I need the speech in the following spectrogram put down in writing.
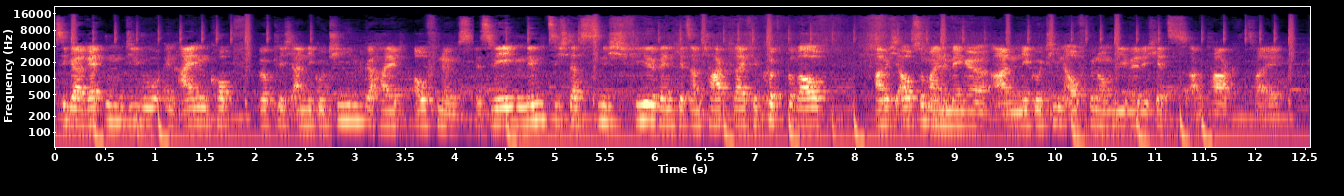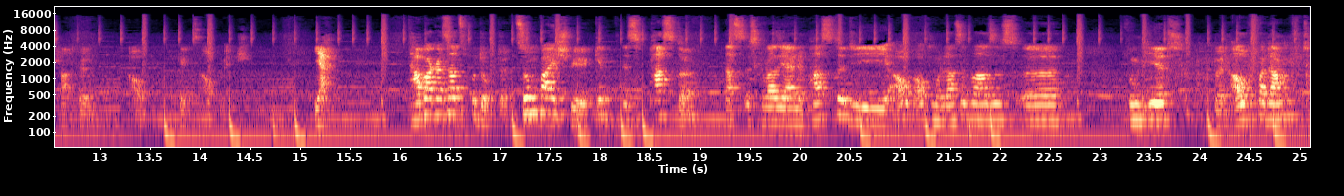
Zigaretten, die du in einem Kopf wirklich an Nikotingehalt aufnimmst. Deswegen nimmt sich das nicht viel, wenn ich jetzt am Tag drei, vier Köpfe rauche, habe ich auch so meine Menge an Nikotin aufgenommen, wie würde ich jetzt am Tag zwei Schachteln rauchen. Gibt es auch Menschen. Ja, Tabakersatzprodukte. Zum Beispiel gibt es Paste. Das ist quasi eine Paste, die auch auf Molassebasis äh, fungiert, wird auch verdampft,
